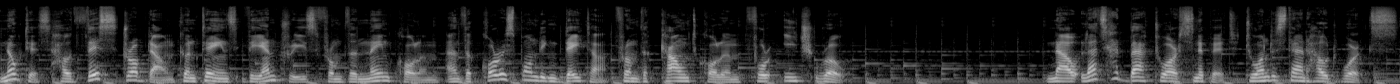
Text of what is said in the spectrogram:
Notice how this dropdown contains the entries from the name column and the corresponding data from the count column for each row. Now let's head back to our snippet to understand how it works.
